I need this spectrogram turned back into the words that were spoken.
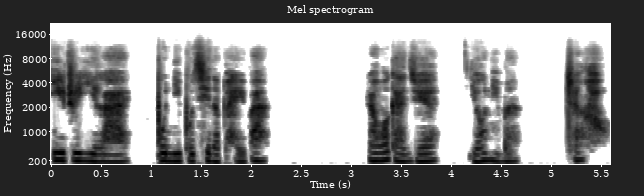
一直以来不离不弃的陪伴，让我感觉有你们真好。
